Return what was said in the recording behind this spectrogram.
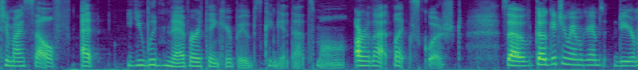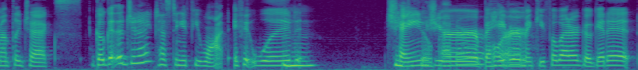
to myself at. You would never think your boobs can get that small or that like squished. So go get your mammograms, do your monthly checks, go get the genetic testing if you want. If it would mm-hmm. change feel your behavior, or- make you feel better, go get it.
